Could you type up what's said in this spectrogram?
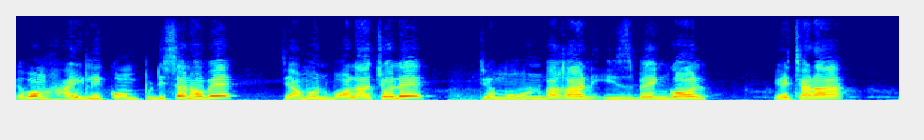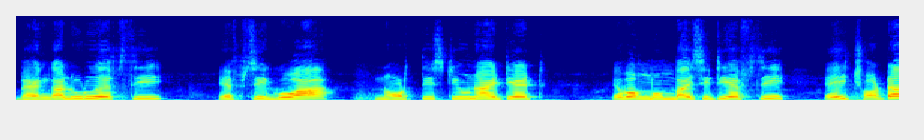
এবং হাইলি কম্পিটিশান হবে। যেমন বলা চলে যে মোহনবাগান ইস্টবেঙ্গল এছাড়া Bengaluru FC FC Goa north east united এবং মুম্বাই সিটি এফসি এই ছটা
